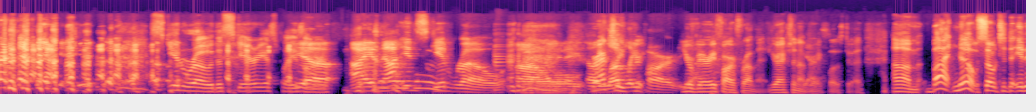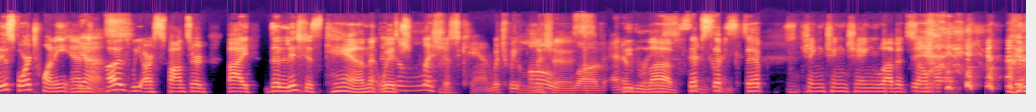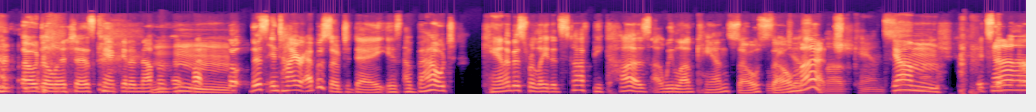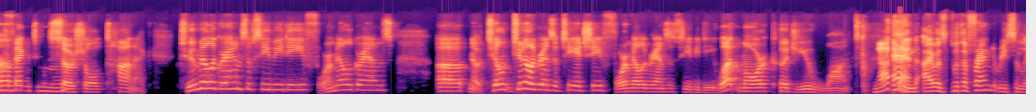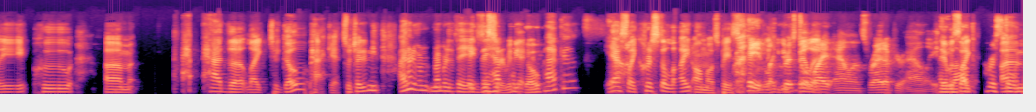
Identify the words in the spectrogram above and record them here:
Skid Row the scariest place on yeah, earth. I am not in Skid Row. Um, I'm a, a actually- lovely you're- part. You're yeah. very far from it. You're actually not very close to it. Um, but no, so today it is 420, and Yes. because we are sponsored by Delicious Cann, The which delicious can, which we Delicious. all love and we embrace love. Sip, and sip, drink. Sip, ching, ching, ching. Love it so much. it's so delicious. Can't get enough of it. But Mm. So this entire episode today is about cannabis related stuff because uh, we love cans so We so just much. Love cans. so Yum. much. It's the perfect social tonic. Two milligrams of CBD, four milligrams. Uh, no, two, two milligrams of THC, four milligrams of CBD. What more could you want? Nothing. And I was with a friend recently who um, ha- had the like to go packets, which I didn't. Even, I don't even remember that they Wait, they existed. have or maybe go packets. yes, like Crystal Light almost basically. right, like you could Crystal fill it. Light, Alan's right up your alley. It was like Crystal Light.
